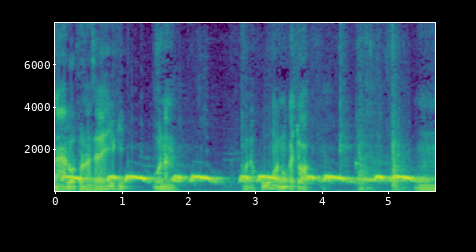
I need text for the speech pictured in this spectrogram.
หน้ารถพวกน่ะใส่อยุคิด วันนั้นวกน่ะหูหอนนกกระจอกอืม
